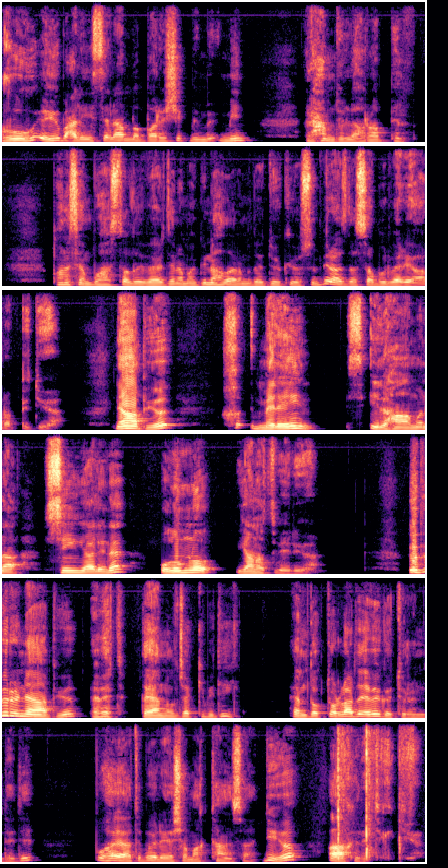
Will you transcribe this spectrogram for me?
ruhu Eyüp Aleyhisselam'la barışık bir mümin, elhamdülillah Rabbim, bana sen bu hastalığı verdin ama günahlarımı da döküyorsun, biraz da sabır ver ya Rabbi diyor. Ne yapıyor? Meleğin ilhamına, sinyaline olumlu yanıt veriyor. Öbürü ne yapıyor? Evet, dayanılacak gibi değil. Hem doktorlar da eve götürün dedi. Bu hayatı böyle yaşamaktansa diyor, ahirete gidiyor.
